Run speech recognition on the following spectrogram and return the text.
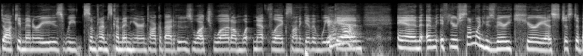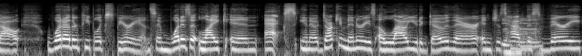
documentaries. We sometimes come in here and talk about who's watched what on what Netflix on a given weekend. Yeah. And um, if you're someone who's very curious just about what other people experience and what is it like in X, you know, documentaries allow you to go there and just mm-hmm. have this mm-hmm. very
